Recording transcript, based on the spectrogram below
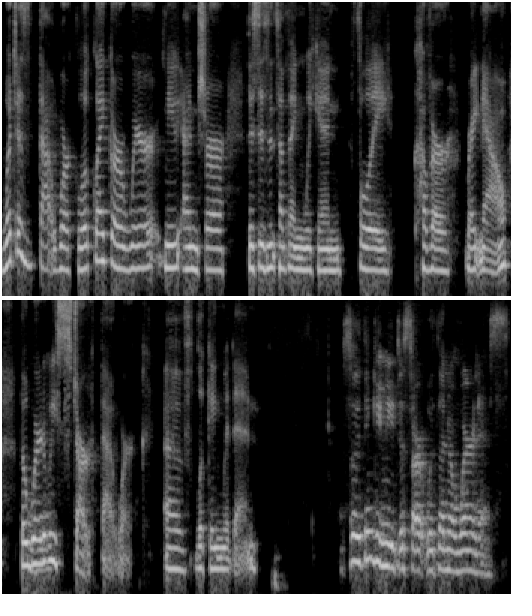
what does that work look like? Or where i'm sure this isn't something we can fully cover right now? But where do mm-hmm. we start that work of looking within? So i think you need to start with an awareness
